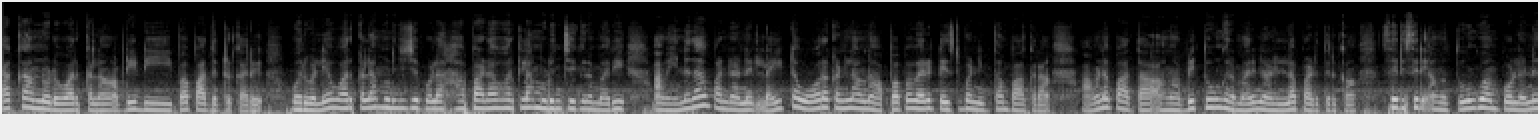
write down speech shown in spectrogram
ரக் அவனோட ஒர்க்கெல்லாம் அப்படியே டீப்பாக பார்த்துட்ருக்காரு ஒரு வழியாக ஒர்க்கெல்லாம் முடிஞ்சிச்சு போல். அப்பாடா ஒர்க்கெலாம் முடிஞ்சுங்கிற மாதிரி அவன் என்ன தான் பண்ணுறான்னு லைட்டாக ஓரக்கண்ணில் அவனை அப்பப்போ வேற டெஸ்ட் பண்ணிட்டு தான் பார்க்குறான் அவனை பார்த்தா அவன் அப்படியே தூங்குற மாதிரி நல்லா படுத்திருக்கான். சரி சரி அவன் தூங்குவான் போலன்னு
